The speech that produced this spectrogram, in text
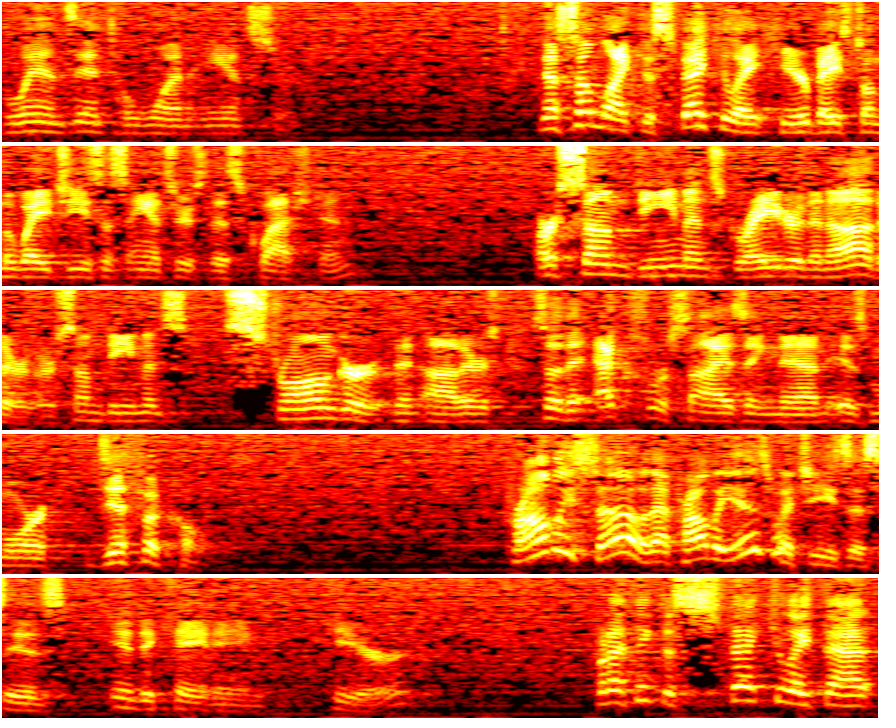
blends into one answer. Now, some like to speculate here based on the way Jesus answers this question. Are some demons greater than others? Are some demons stronger than others so that exorcising them is more difficult? Probably so. That probably is what Jesus is indicating here. But I think to speculate that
